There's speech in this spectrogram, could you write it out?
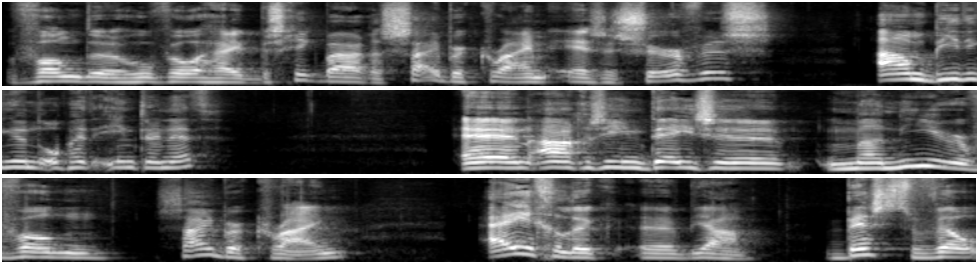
van de hoeveelheid beschikbare cybercrime as a service aanbiedingen op het internet. En aangezien deze manier van cybercrime eigenlijk uh, ja, best wel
